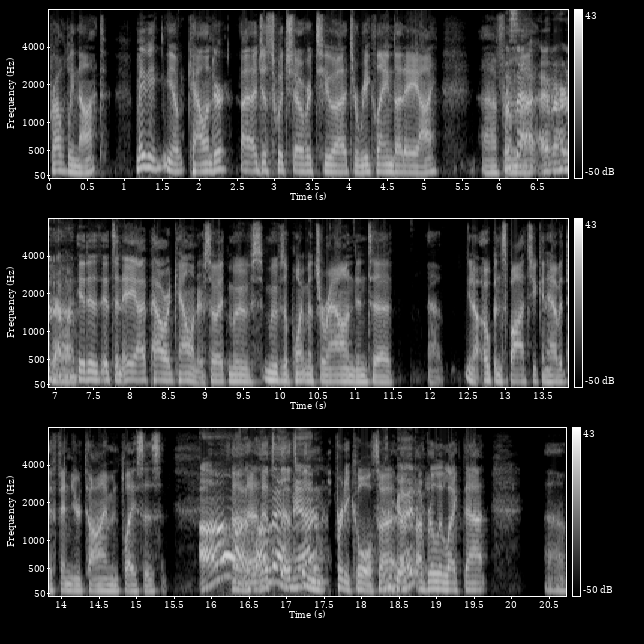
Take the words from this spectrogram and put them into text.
Probably not. Maybe you know calendar. I just switched over to uh, to Reclaim.ai. Uh, from, What's that? Uh, I haven't heard of that uh, one. It is. It's an AI powered calendar, so it moves moves appointments around into uh, you know open spots. You can have it defend your time and places. Oh, that, I love that's, that, that's man. been pretty cool. So I, I, I, really like that. Uh,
